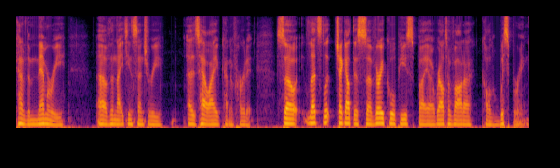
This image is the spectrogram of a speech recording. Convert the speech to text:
kind of the memory of the 19th century as how I kind of heard it. So let's let, check out this uh, very cool piece by uh, Rautavaara called Whispering.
